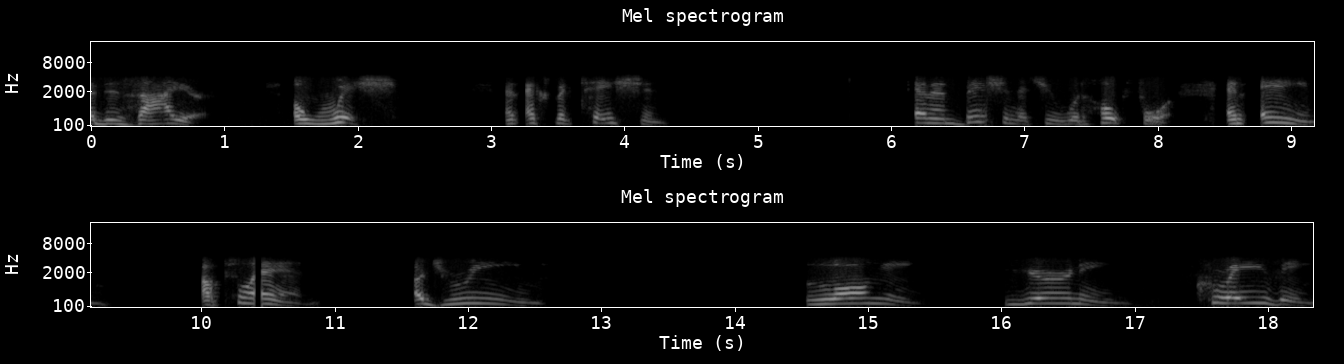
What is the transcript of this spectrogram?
a desire, a wish, an expectation, an ambition that you would hope for, an aim, a plan, a dream, longing, yearning, craving.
